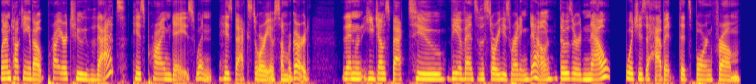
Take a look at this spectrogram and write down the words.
when I'm talking about prior to that, his prime days, when his backstory of some regard, then he jumps back to the events of the story he's writing down. Those are now, which is a habit that's born from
